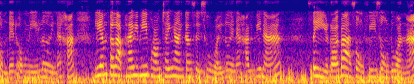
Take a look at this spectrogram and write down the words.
สมเด็จองค์นี้เลยนะคะเลี่ยมตลับให้พี่ๆพร้อมใช้งานกันสวยๆเลยนะคะพี่ๆนะ 400 บาทส่งฟรีส่งด่วนนะ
